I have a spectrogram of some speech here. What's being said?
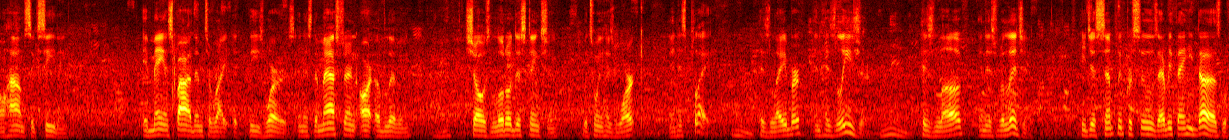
on how I'm succeeding, it may inspire them to write these words. And it's the master in art of living mm-hmm. shows little distinction between his work and his play, his labor and his leisure, his love and his religion. He just simply pursues everything he does with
